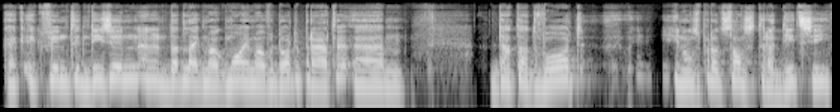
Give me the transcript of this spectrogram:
kijk, ik vind in die zin, en dat lijkt me ook mooi om over door te praten, ehm, dat dat woord in onze protestantse traditie,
